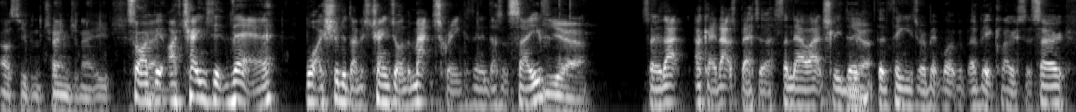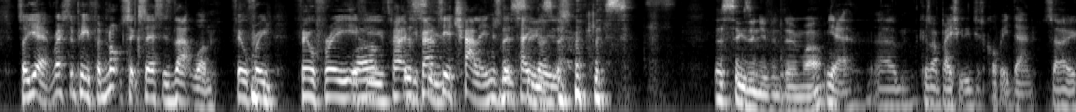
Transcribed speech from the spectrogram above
Oh, so you've been changing it each. So I've, been, I've changed it there. What I should have done is changed it on the match screen because then it doesn't save. Yeah. So that okay, that's better. So now actually the, Yeah. the thingies are a bit more a bit closer. So so yeah, recipe for not success is that one. Feel free feel free Well, if you fa- if you fancy se- a challenge, then This take those. season, this, this season you've been doing well. Yeah, because I basically just copied Dan. So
